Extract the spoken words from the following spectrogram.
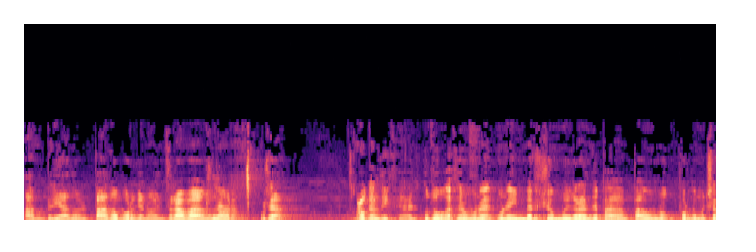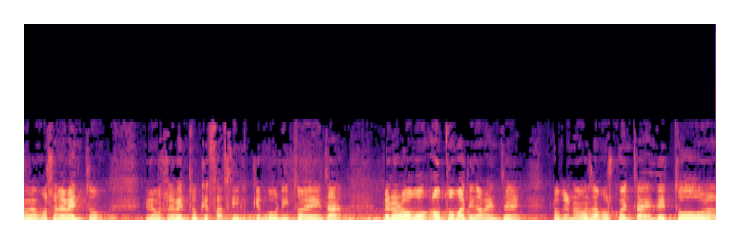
ampliado el pado porque no entraban. Claro. O sea, lo que él dice, tuvo que hacer una, una inversión muy grande para, uno, porque muchas veces vemos el evento y vemos el evento qué fácil, qué bonito es y tal, pero luego automáticamente lo que no nos damos cuenta es de toda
